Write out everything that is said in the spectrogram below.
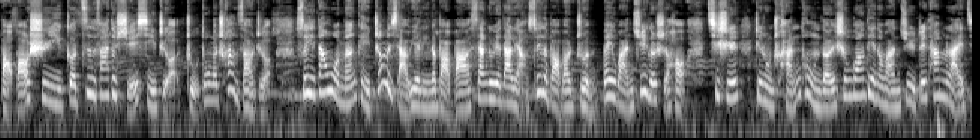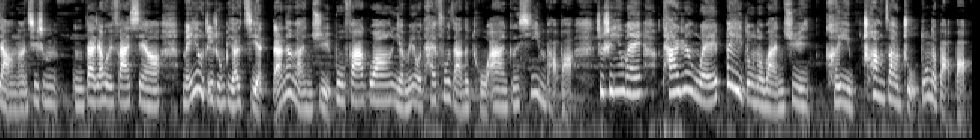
宝宝是一个自发的学习者，主动的创造者。所以，当我们给这么小月龄的宝宝，三个月到两岁的宝宝准备玩具的时候，其实这种传统的声光电的玩具对他们来讲呢，其实，嗯，大家会发现啊，没有这种比较简单的玩具，不发光，也没有太复杂的图案，更吸引宝宝，就是因为他认为被动的玩具可以创造主动的宝宝，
